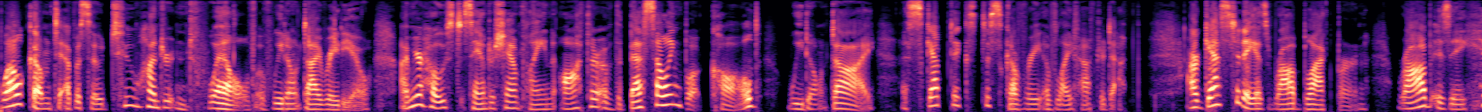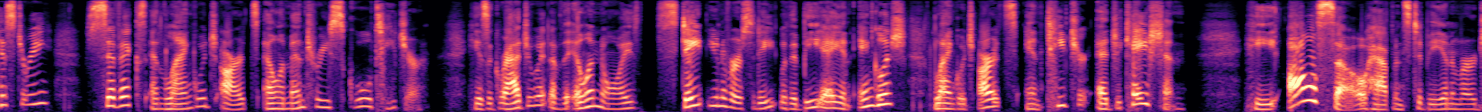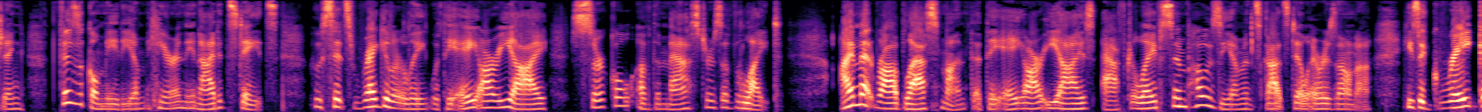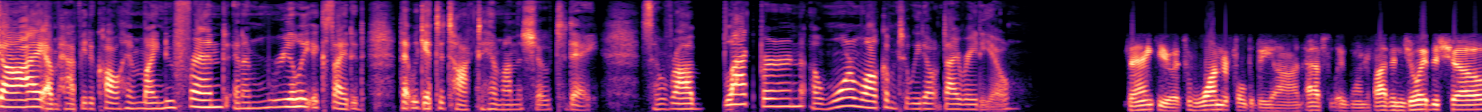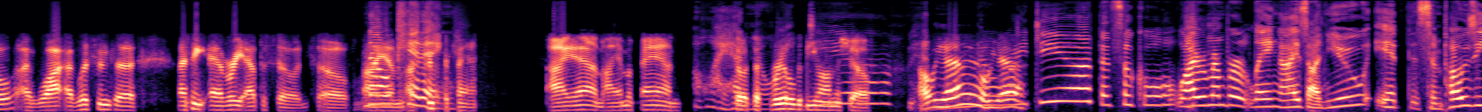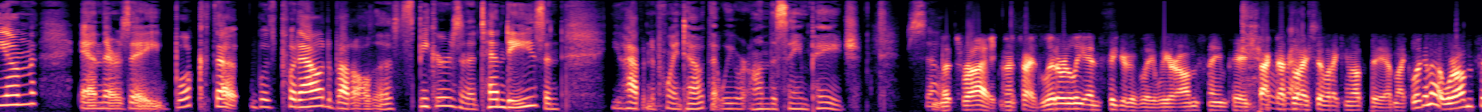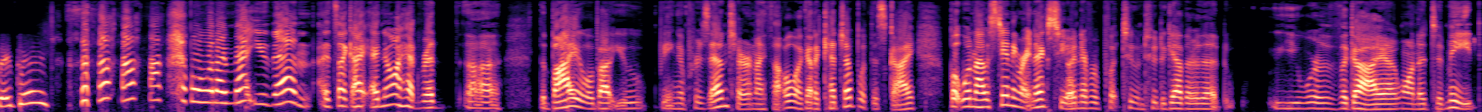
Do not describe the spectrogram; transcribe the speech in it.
Welcome to episode 212 of We Don't Die Radio. I'm your host, Sandra Champlain, author of the best selling book called We Don't Die A Skeptic's Discovery of Life After Death. Our guest today is Rob Blackburn. Rob is a history, civics, and language arts elementary school teacher. He is a graduate of the Illinois State University with a BA in English, Language Arts, and Teacher Education. He also happens to be an emerging physical medium here in the United States who sits regularly with the AREI Circle of the Masters of the Light. I met Rob last month at the AREI's Afterlife Symposium in Scottsdale, Arizona. He's a great guy. I'm happy to call him my new friend, and I'm really excited that we get to talk to him on the show today. So, Rob Blackburn, a warm welcome to We Don't Die Radio. Thank you. It's wonderful to be on. Absolutely wonderful. I've enjoyed the show. I've wa- I've listened to I think every episode. So no I am kidding. a super fan. I am. I am a fan. Oh, I had So it's no a thrill to be on the show. Oh, yeah, no oh, yeah. idea. That's so cool. Well, I remember laying eyes on you at the symposium, and there's a book that was put out about all the speakers and attendees, and you happened to point out that we were on the same page. So That's right. That's right. Literally and figuratively, we are on the same page. In fact, that's what I said when I came up today. I'm like, look at that. We're on the same page. well, when I met you then, it's like I, I know I had read uh, the bio about you being a presenter, and I thought, oh, I got to catch up with this guy. But when I was standing right next to you, I never put two and two together that you were the guy I wanted to meet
